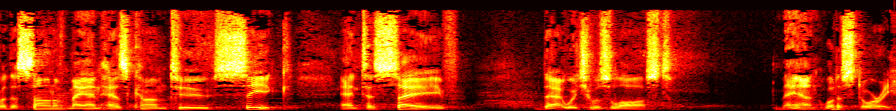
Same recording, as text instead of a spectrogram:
For the Son of Man has come to seek and to save that which was lost. Man, what a story.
